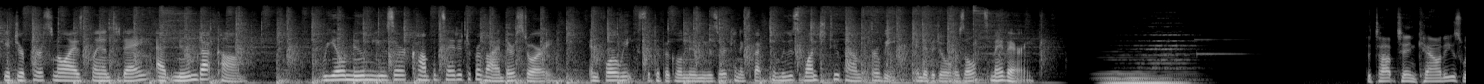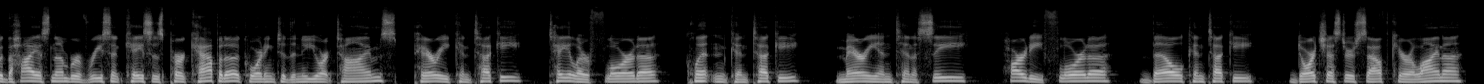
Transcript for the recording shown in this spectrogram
Get your personalized plan today at Noom.com. Real Noom user compensated to provide their story. In four weeks, the typical Noom user can expect to lose one to two pounds per week. Individual results may vary. The top 10 counties with the highest number of recent cases per capita, according to the New York Times Perry, Kentucky, Taylor, Florida, Clinton, Kentucky, Marion, Tennessee, Hardee, Florida, Bell, Kentucky, Dorchester, South Carolina,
